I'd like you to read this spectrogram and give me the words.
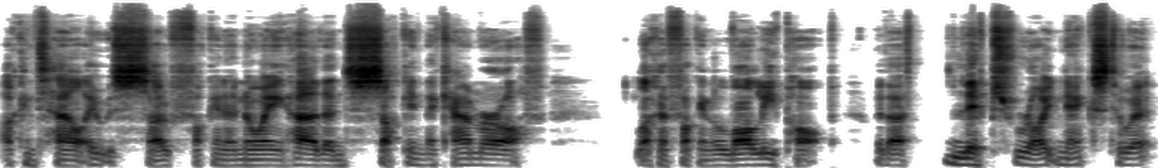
I can tell it was so fucking annoying her then sucking the camera off like a fucking lollipop with her lips right next to it.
